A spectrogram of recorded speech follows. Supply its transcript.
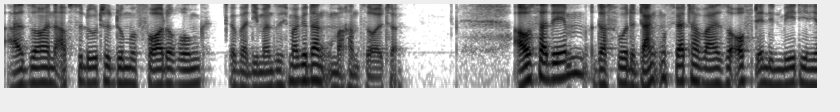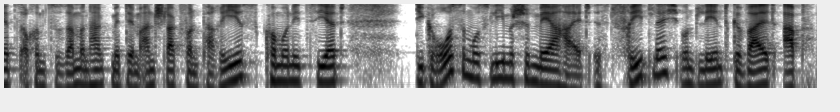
Also eine absolute dumme Forderung, über die man sich mal Gedanken machen sollte. Außerdem, das wurde dankenswerterweise oft in den Medien jetzt auch im Zusammenhang mit dem Anschlag von Paris kommuniziert, die große muslimische Mehrheit ist friedlich und lehnt Gewalt ab.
